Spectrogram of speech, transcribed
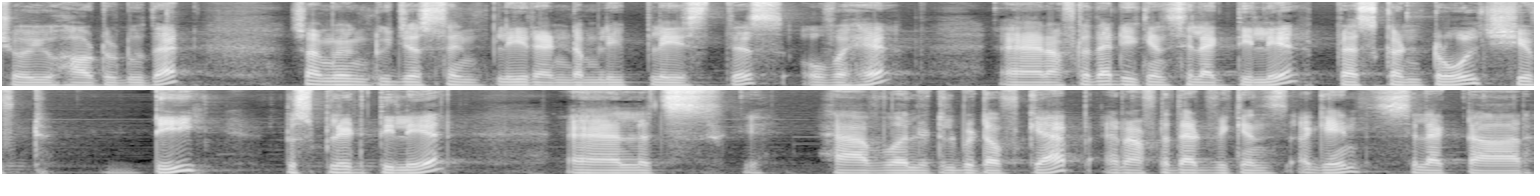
show you how to do that. So i'm going to just simply randomly place this over here. And after that you can select the layer. Press ctrl shift d to split the layer. And let's have a little bit of gap. And after that we can again select our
